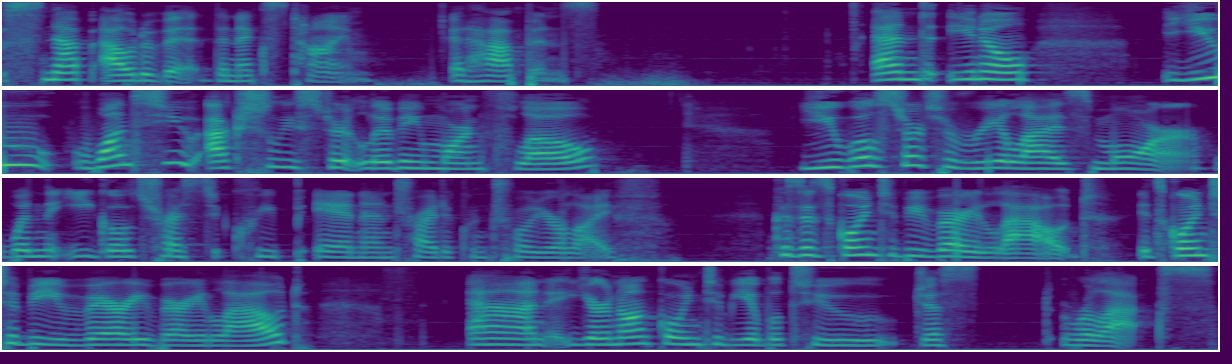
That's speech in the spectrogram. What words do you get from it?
snap out of it the next time it happens. And you know, you once you actually start living more in flow, you will start to realize more when the ego tries to creep in and try to control your life because it's going to be very loud. It's going to be very, very loud, and you're not going to be able to just relax.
